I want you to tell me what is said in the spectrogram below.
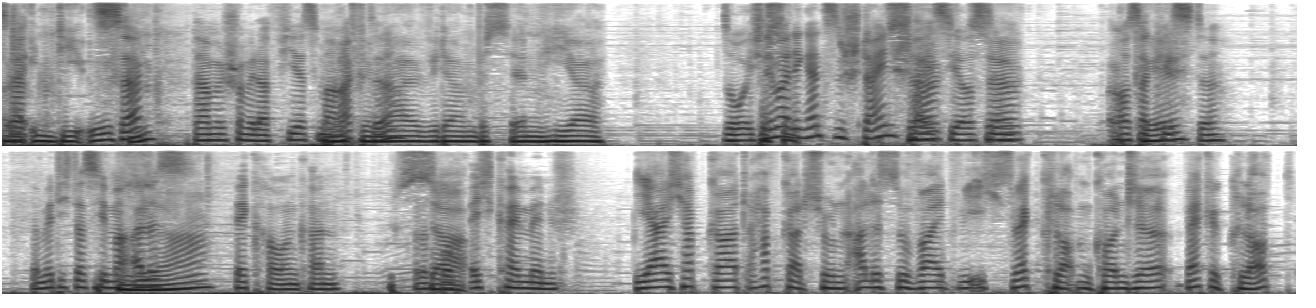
Oder Zack, in die Öfen. Zack, da haben wir schon wieder vier Damit wir Smaragde. mal wieder ein bisschen hier. So, ich nehme mal den ganzen Steinscheiß Zack, hier aus, zack. dem, aus der. Kiste. Damit ich das hier mal alles Ja, weghauen kann. Weil das so. braucht echt kein Mensch. Ja, ich hab grad, hab grad schon alles so weit, wie ich es wegkloppen konnte, weggekloppt.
